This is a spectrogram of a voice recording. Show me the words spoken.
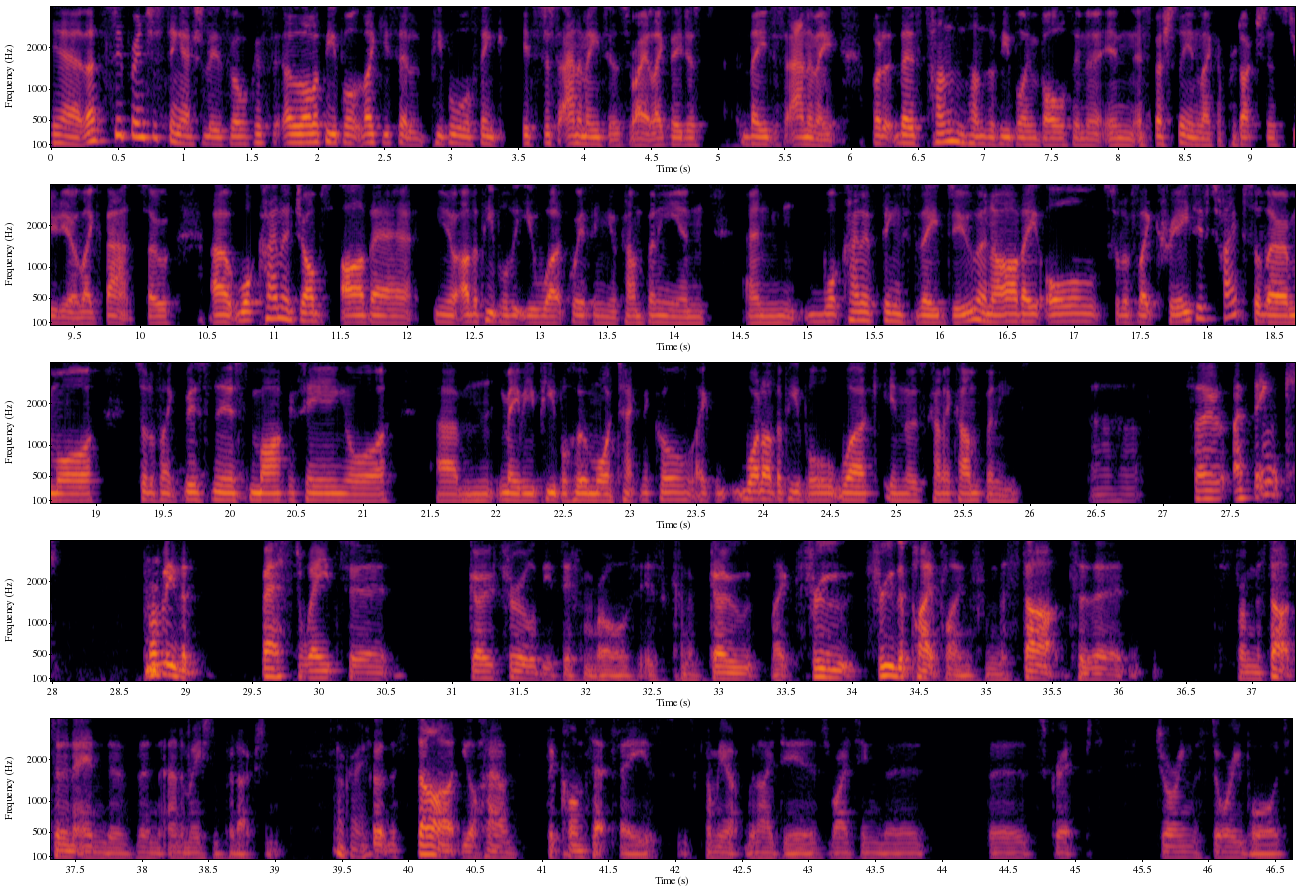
Yeah, that's super interesting actually as well because a lot of people, like you said, people will think it's just animators, right? Like they just they just animate, but there's tons and tons of people involved in a, in especially in like a production studio like that. So, uh, what kind of jobs are there? You know, other people that you work with in your company, and and what kind of things do they do? And are they all sort of like creative types, or there are more sort of like business, marketing, or um, maybe people who are more technical? Like, what other people work in those kind of companies? Uh-huh. So I think probably the best way to go through all these different roles is kind of go like through through the pipeline from the start to the from the start to an end of an animation production. Okay. So at the start, you'll have the concept phase, which is coming up with ideas, writing the the script, drawing the storyboard.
